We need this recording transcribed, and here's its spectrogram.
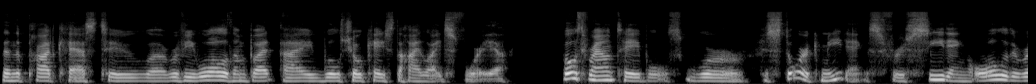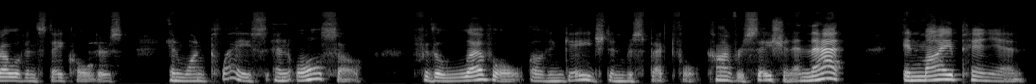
than the podcast to uh, review all of them, but I will showcase the highlights for you. Both roundtables were historic meetings for seating all of the relevant stakeholders in one place and also for the level of engaged and respectful conversation. And that, in my opinion,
